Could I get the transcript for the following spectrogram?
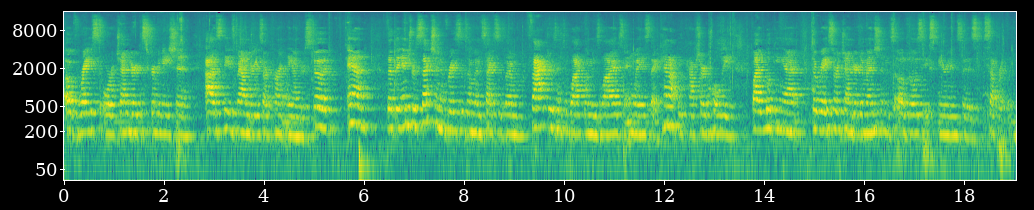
of race or gender discrimination as these boundaries are currently understood, and that the intersection of racism and sexism factors into black women's lives in ways that cannot be captured wholly by looking at the race or gender dimensions of those experiences separately.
